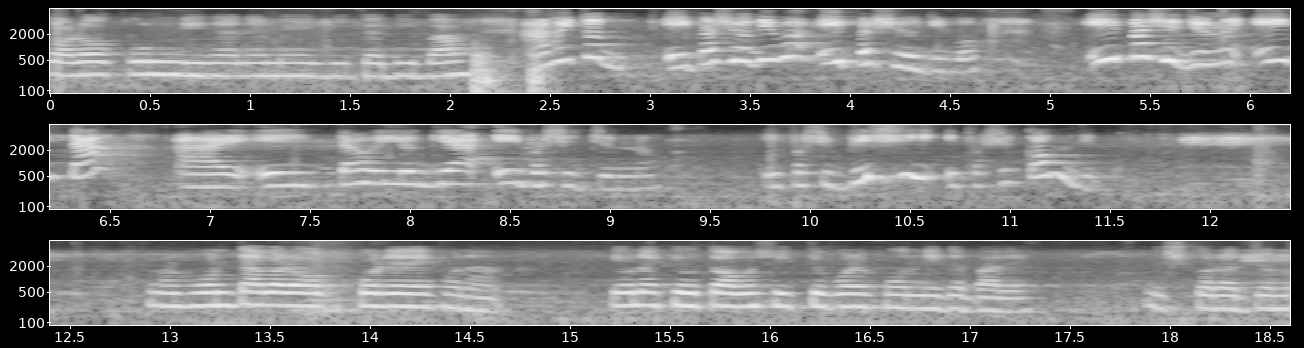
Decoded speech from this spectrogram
করো কোন ডিজাইনের মেহেদিটা দিবা। আমি তো এই পাশেও দিব এই পাশেও দিব। এই পাশের জন্য এইটা আর এইটা হইল গিয়া এই পাশের জন্য। এই পাশে বেশি এই পাশে কম দিব। তোমার ফোনটা আবার অফ করে রেখো না। কেউ না কেউ তো অবশ্যই একটু পরে ফোন দিতে পারে উইশ করার জন্য,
